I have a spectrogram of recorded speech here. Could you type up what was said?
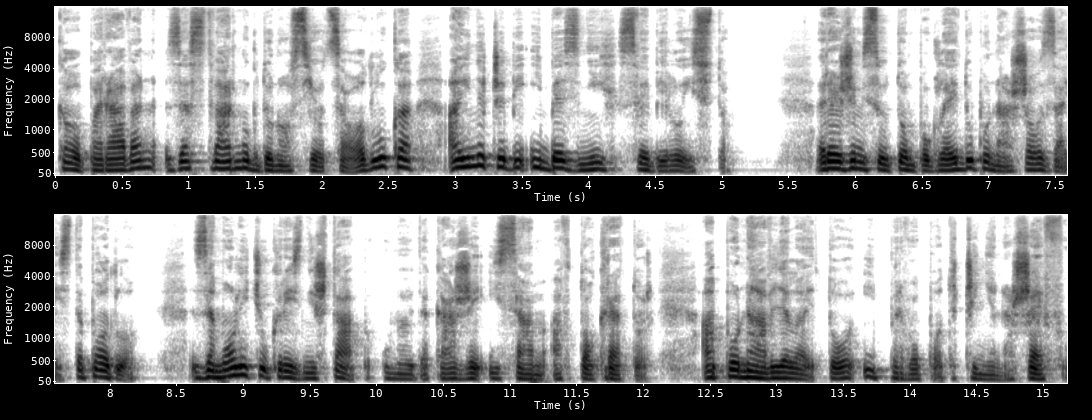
kao paravan za stvarnog donosioca odluka, a inače bi i bez njih sve bilo isto – Režim se u tom pogledu ponašao zaista podlo. Zamolit ću krizni štab, umeo da kaže i sam autokrator, a ponavljala je to i prvo podčinjena šefu.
